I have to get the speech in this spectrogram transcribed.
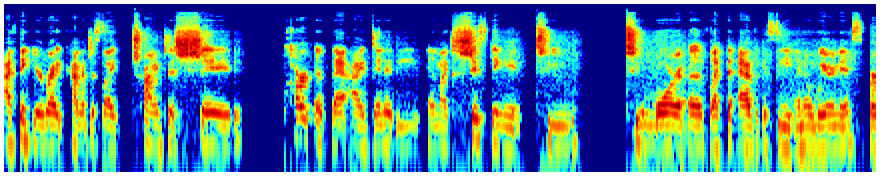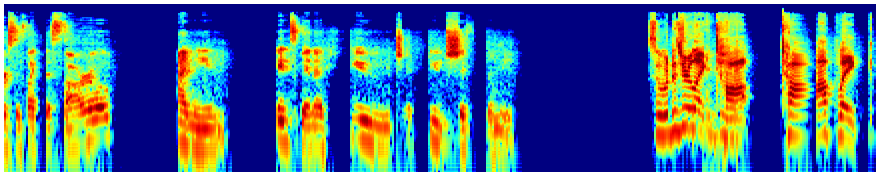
i think you're right kind of just like trying to shed part of that identity and like shifting it to to more of like the advocacy and awareness versus like the sorrow i mean it's been a huge a huge shift for me so what is your like top top like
